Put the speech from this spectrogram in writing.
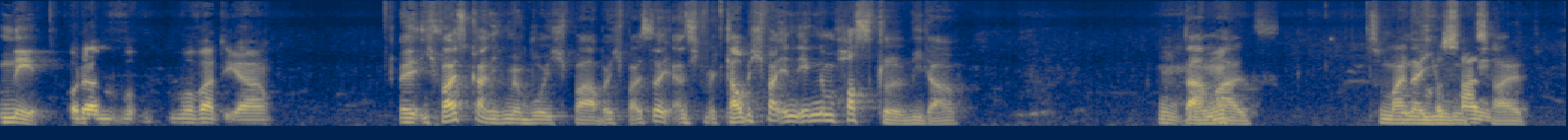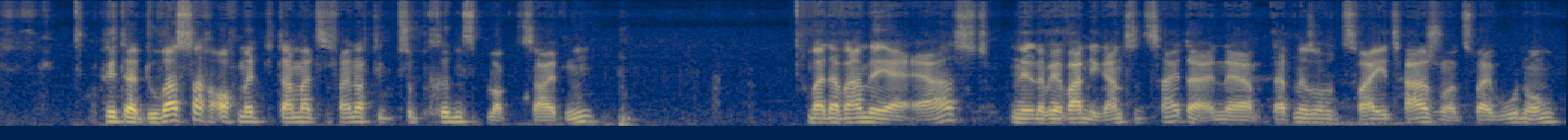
Nee. Oder wo, wo wart ihr? Äh, ich weiß gar nicht mehr, wo ich war, aber ich weiß, also ich glaube, ich war in irgendeinem Hostel wieder. Mhm. Damals. Zu meiner Jugendzeit. Peter, du warst doch auch mit, damals, das war noch die zu Prinz-Block-Zeiten weil da waren wir ja erst, ne, wir waren die ganze Zeit da in der, da hatten wir so zwei Etagen oder zwei Wohnungen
